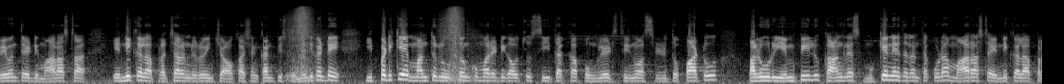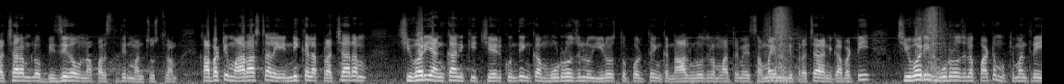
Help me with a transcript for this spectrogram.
రేవంత్ రెడ్డి మహారాష్ట్ర ఎన్నికల ప్రచారం నిర్వహించే అవకాశం కనిపిస్తుంది. ఎందుకంటే ఇప్పటికే మంత్రులు ఉత్తమ్ కుమార్ రెడ్డి కావచ్చు సీతక్క పొంగులేటి శ్రీనివాస్ రెడ్డితో పాటు పలువురు ఎంపీలు కాంగ్రెస్ ముఖ్య నేతలంతా కూడా మహారాష్ట్ర ఎన్నికల ప్రచారంలో బిజీగా ఉన్న పరిస్థితిని మనం చూస్తున్నాం. కాబట్టి మహారాష్ట్ర ఎన్నికల ప్రచారం చివరి అంకానికి చేరుకుంది. ఇంకా మూడు రోజులు ఈ రోజుతో పోలితే ఇంకా నాలుగు రోజులు మాత్రమే సమయం ఉంది ప్రచారానికి. కాబట్టి చివరి మూడు రోజుల పాటు ముఖ్యమంత్రి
